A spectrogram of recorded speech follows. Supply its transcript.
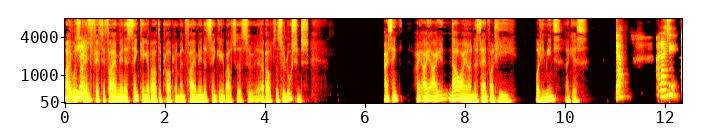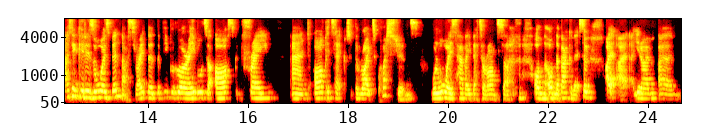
I would yes. spend 55 minutes thinking about the problem and five minutes thinking about the about the solutions. I think I, I, I now I understand what he what he means. I guess. Yeah, and I think I think it has always been thus, right? The the people who are able to ask and frame and architect the right questions will always have a better answer on on the back of it. So I, I you know, I'm, um,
